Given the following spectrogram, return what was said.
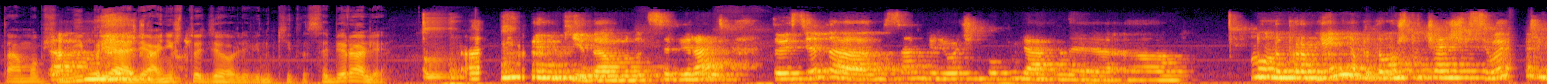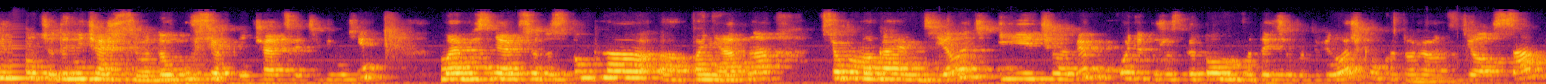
там, в общем, да. не пряли, они что делали, венки-то, собирали? Они венки, да, будут собирать. То есть это, на самом деле, очень популярное э, ну, направление, потому что чаще всего эти венки, да не чаще всего, да у всех получаются эти венки, мы объясняем все доступно, э, понятно, все помогаем делать, и человек уходит уже с готовым вот этим вот веночком, который он сделал сам,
